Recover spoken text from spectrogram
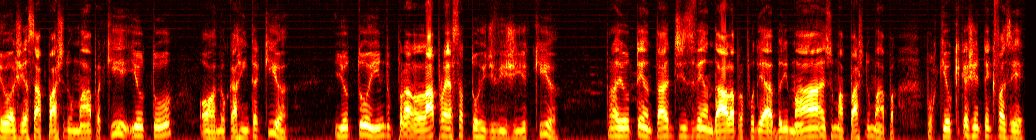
eu achei essa parte do mapa aqui e eu tô, ó, meu carrinho tá aqui, ó. E eu tô indo para lá para essa torre de vigia aqui, ó, para eu tentar desvendá-la para poder abrir mais uma parte do mapa. Porque o que, que a gente tem que fazer?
